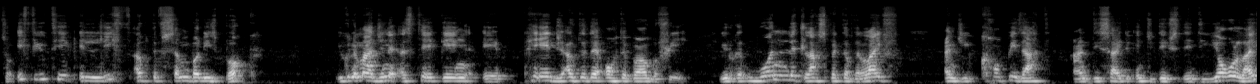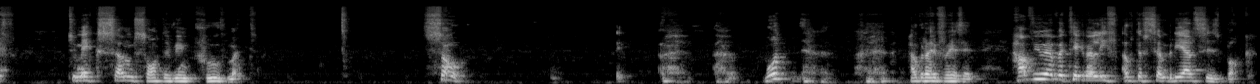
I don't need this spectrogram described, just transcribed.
So if you take a leaf out of somebody's book, you can imagine it as taking a page out of their autobiography. You look at one little aspect of their life and you copy that and decide to introduce it into your life to make some sort of improvement. So, what, how can I phrase it? Have you ever taken a leaf out of somebody else's book?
